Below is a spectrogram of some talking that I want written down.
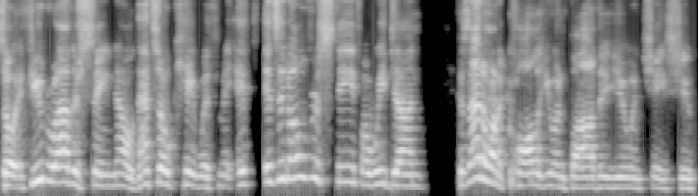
So if you'd rather say no, that's okay with me. Is- Is it over, Steve? Are we done? Because I don't want to call you and bother you and chase you.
